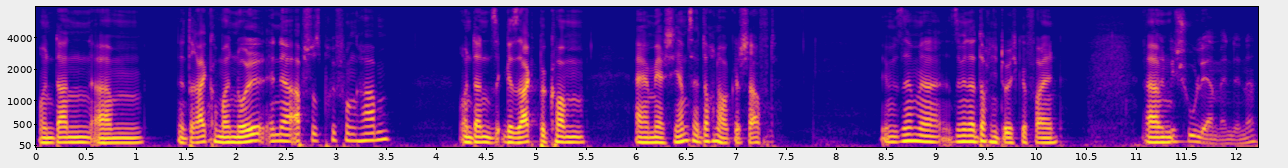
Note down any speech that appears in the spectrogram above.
und dann ähm, eine 3,0 in der Abschlussprüfung haben und dann gesagt bekommen, äh, Mensch, die haben es ja doch noch geschafft. Dem Sind wir, sind wir da doch nicht durchgefallen. Ähm, die Schule am Ende, ne?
